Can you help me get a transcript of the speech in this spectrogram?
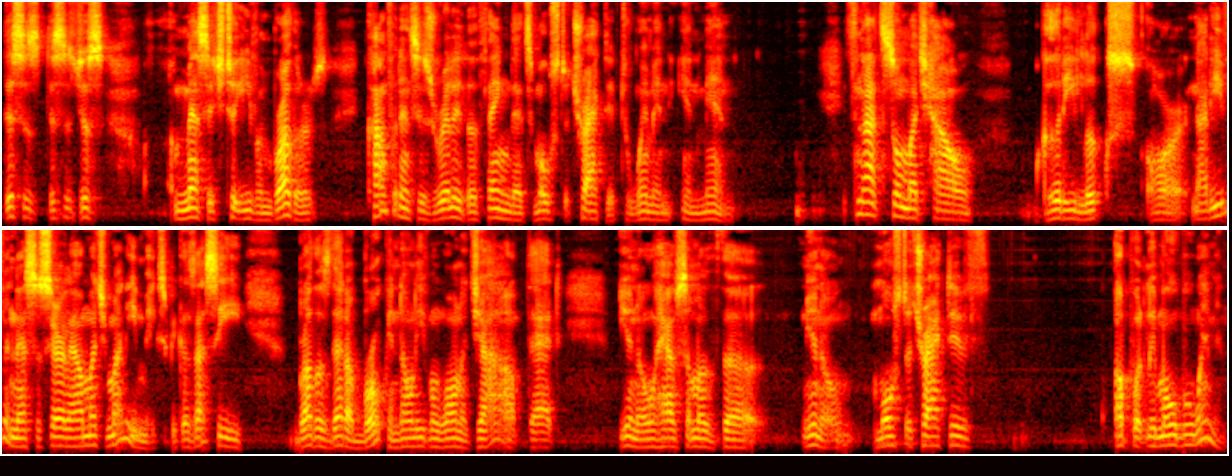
This is this is just a message to even brothers confidence is really the thing that's most attractive to women in men. It's not so much how good he looks or not even necessarily how much money he makes because I see brothers that are broken don't even want a job that, you know, have some of the, you know, most attractive upwardly mobile women.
